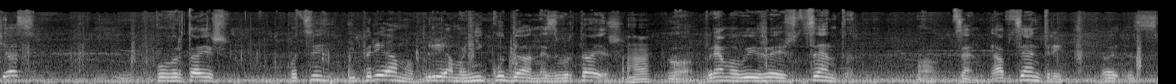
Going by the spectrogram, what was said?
Зараз повертаєш по цій і прямо, прямо нікуди не звертаєш. Ага. О, прямо виїжджаєш в центр. О, в центр. А в центрі е, з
